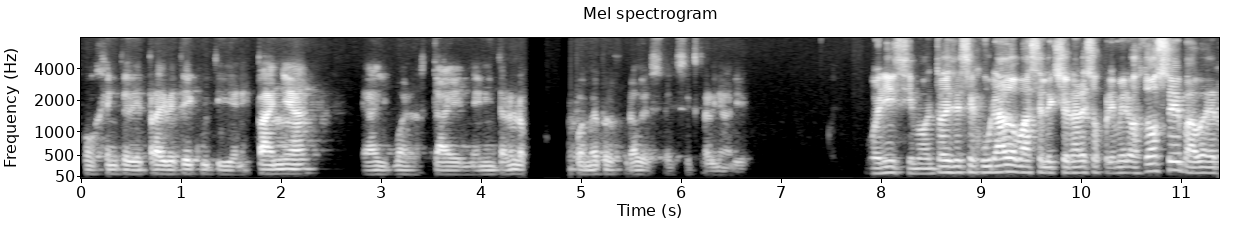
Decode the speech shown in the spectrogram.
con gente de private equity en España. Ahí, bueno, está en, internet, lo pueden ver, pero el jurado es, extraordinario. Buenísimo. Entonces ese jurado va a seleccionar esos primeros 12, va a haber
